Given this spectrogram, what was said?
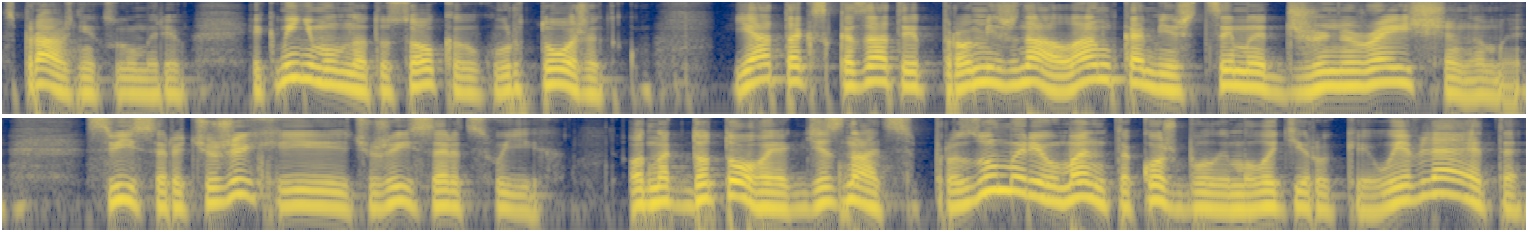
справжніх зумерів, як мінімум на тусовках в гуртожитку. Я, так сказати, проміжна ланка між цими дженерейшенами, свій серед чужих і чужий серед своїх. Однак до того, як дізнатися про зумерів, у мене також були молоді роки. Уявляєте,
